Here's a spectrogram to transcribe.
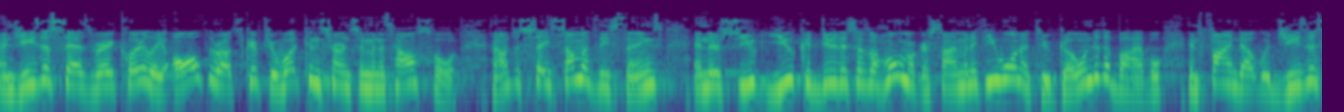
And Jesus says very clearly all throughout scripture what concerns him in his household. And I'll just say some of these things, and there's, you, you could do this as a homework assignment if you wanted to. Go into the Bible and find out what Jesus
